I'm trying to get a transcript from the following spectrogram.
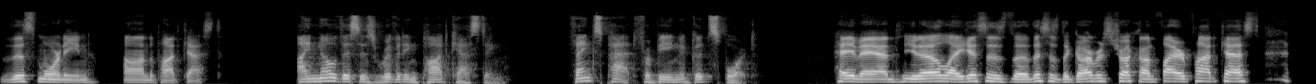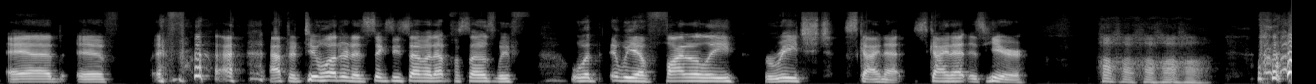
this morning on the podcast. I know this is riveting podcasting. Thanks, Pat, for being a good sport. Hey man you know like this is the this is the garbage truck on fire podcast. And if, if after 267 episodes we've would we have finally reached skynet. Skynet is here. Ha ha ha ha ha.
